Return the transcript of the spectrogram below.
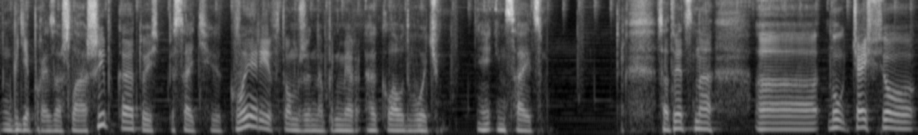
где произошла ошибка, то есть писать query в том же, например, CloudWatch Insights – Соответственно, э, ну, чаще всего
